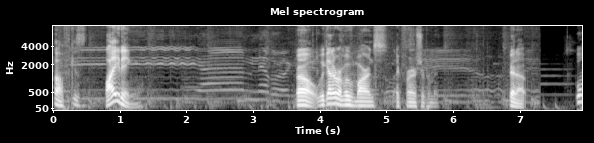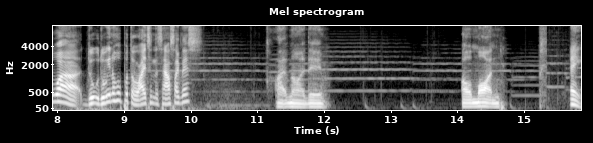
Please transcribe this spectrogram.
the fuck is lighting? Bro, we gotta remove Martin's like furniture permit. Straight up. Who uh do do we know who put the lights in this house like this? I have no idea. Oh, Martin. Hey,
